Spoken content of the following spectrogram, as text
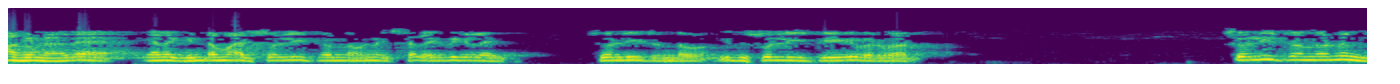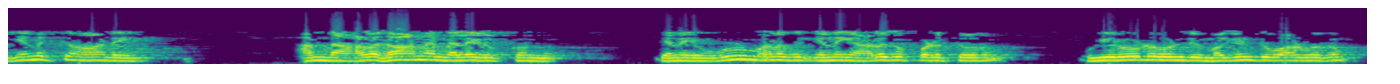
ஆகினால எனக்கு இந்த மாதிரி சொல்லிட்டு வந்தவொடனே சில இதுகளை சொல்லிட்டு இருந்தவன் இது சொல்லிக்கிட்டே வருவார். சொல்லிட்டு வந்தோடனே எனக்கு ஆடை அந்த அழகான நிலைகள் கொண்டு என்னை உள் மனது என்னை அழகுப்படுத்துவதும் உயிரோடு ஒன்றி மகிழ்ந்து வாழ்வதும்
